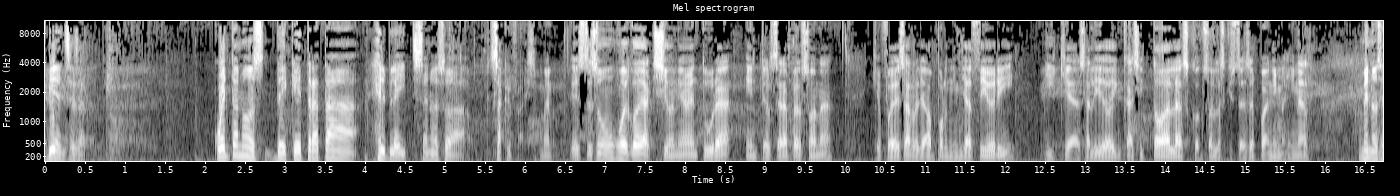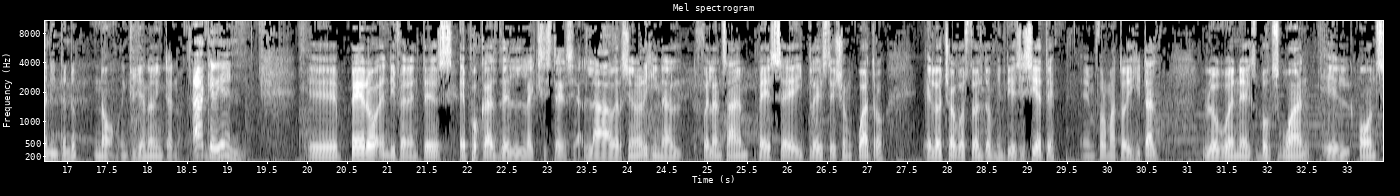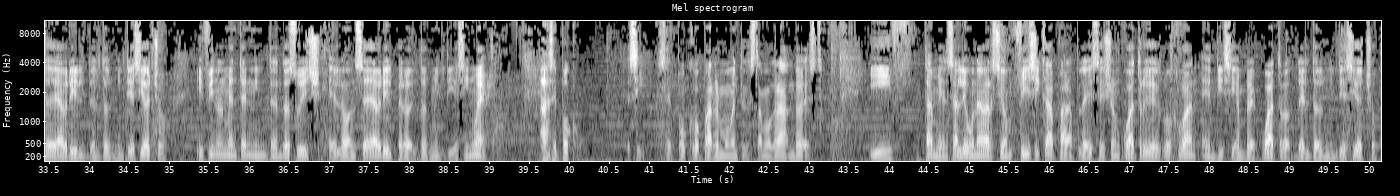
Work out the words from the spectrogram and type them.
Bien, César. Cuéntanos de qué trata Hellblade Senua's Sacrifice. Bueno, este es un juego de acción y aventura en tercera persona que fue desarrollado por Ninja Theory y que ha salido en casi todas las consolas que ustedes se puedan imaginar. Menos en Nintendo. No, incluyendo Nintendo. Ah, qué bien. Eh, pero en diferentes épocas de la existencia. La versión original fue lanzada en PC y PlayStation 4 el 8 de agosto del 2017 en formato digital, luego en Xbox One el 11 de abril del 2018 y finalmente en Nintendo Switch el 11 de abril pero del 2019. Hace poco. Sí, hace poco para el momento que estamos grabando esto. Y también salió una versión física para PlayStation 4 y Xbox One en diciembre 4 del 2018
